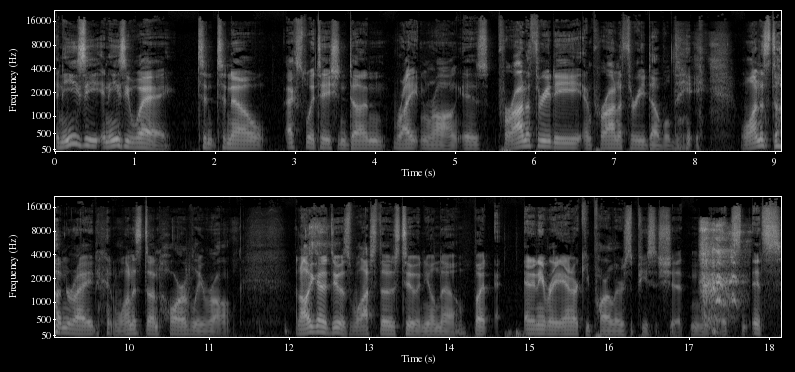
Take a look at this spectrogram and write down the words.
an easy an easy way to to know exploitation done right and wrong is Piranha 3D and Piranha 3 Double D. One is done right and one is done horribly wrong. And all you got to do is watch those two and you'll know. But at any rate Anarchy Parlor is a piece of shit. And it's it's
